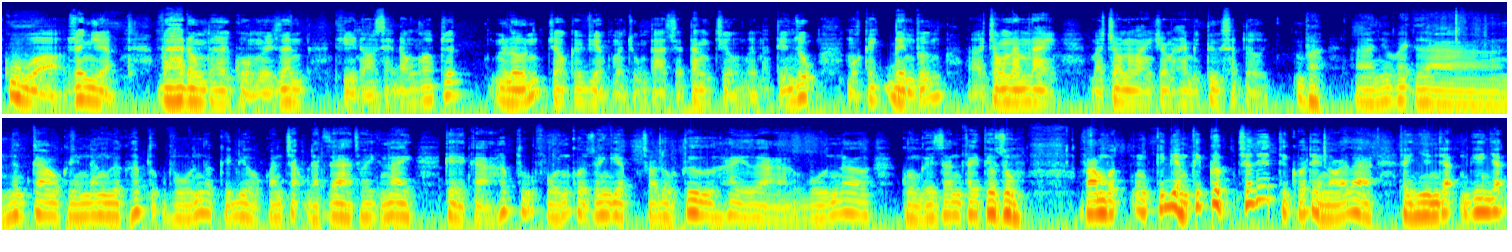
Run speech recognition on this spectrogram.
của doanh nghiệp và đồng thời của người dân thì nó sẽ đóng góp rất lớn cho cái việc mà chúng ta sẽ tăng trưởng về mặt tín dụng một cách bền vững ờ, trong năm nay và trong năm 2024 sắp tới. Vâng, à, như vậy là nâng cao cái năng lực hấp thụ vốn là cái điều quan trọng đặt ra cho hiện nay, kể cả hấp thụ vốn của doanh nghiệp cho đầu tư hay là vốn ờ, của người dân vay tiêu dùng. Và một cái điểm tích cực trước hết thì có thể nói là phải nhìn nhận ghi nhận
